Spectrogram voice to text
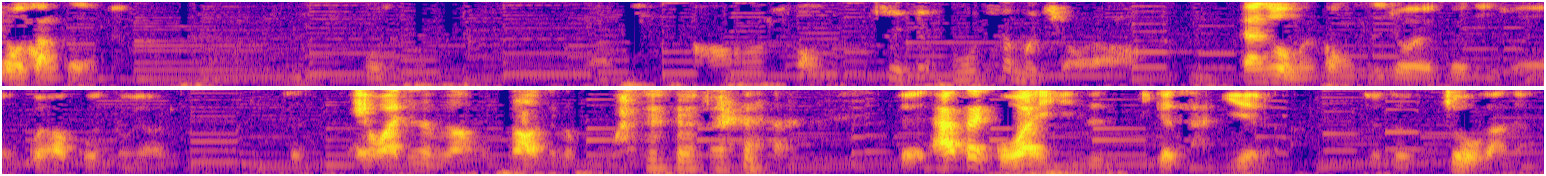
过上课有没有？所以这服务这么久了，哦，但是我们公司就会规定说，规划顾问都要证。哎，我还真的不知道，我不知道这个服务。对，他在国外已经是一个产业了，就是就我刚刚讲的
